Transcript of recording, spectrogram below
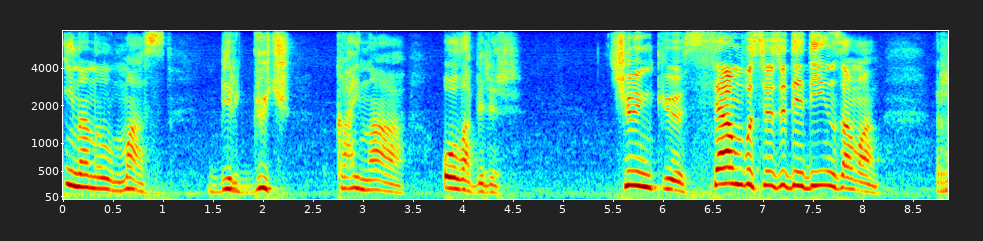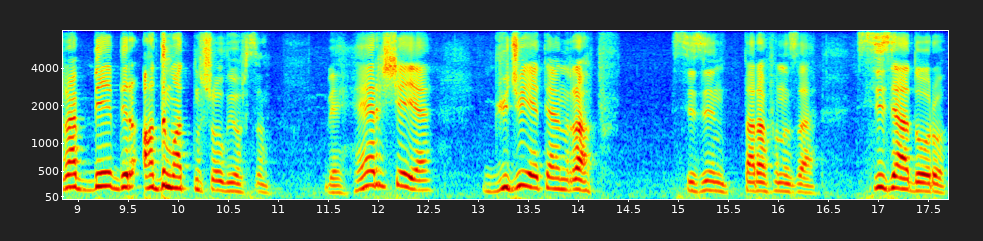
inanılmaz bir güç kaynağı olabilir. Çünkü sen bu sözü dediğin zaman Rabbe bir adım atmış oluyorsun. Ve her şeye gücü yeten Rab sizin tarafınıza, size doğru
